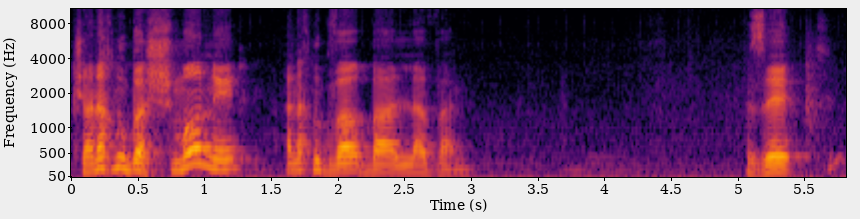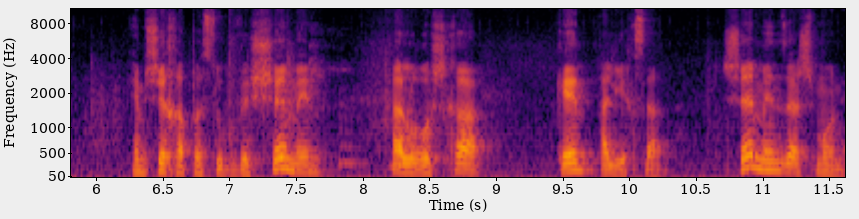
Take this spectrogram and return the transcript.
כשאנחנו בשמונה, אנחנו כבר בלבן. זה המשך הפסוק, ושמן על ראשך, כן, על יחסר. שמן זה השמונה.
